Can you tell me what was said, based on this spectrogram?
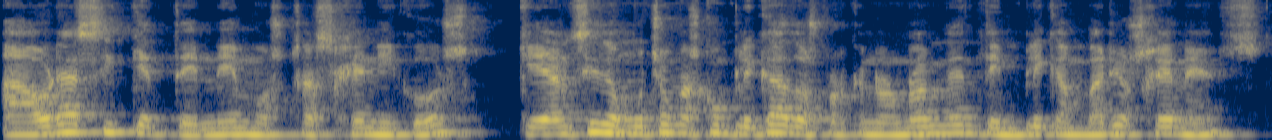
ahora sí que tenemos transgénicos que han sido mucho más complicados porque normalmente implican varios genes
